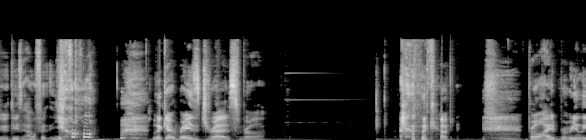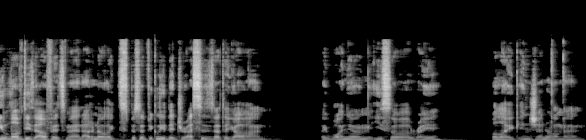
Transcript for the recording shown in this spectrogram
Dude, these outfits. Yo! Look at Rei's dress, bro. Look how. Bro, I really love these outfits, man. I don't know, like, specifically the dresses that they got on. Like, Wonyoung, Leeseo, Rei. But, like, in general, man.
